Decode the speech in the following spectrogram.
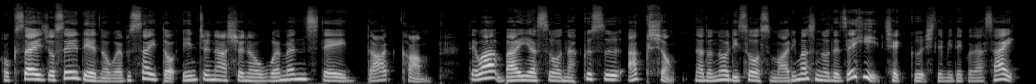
国際女性デーのウェブサイト internationalwomensday.com ではバイアスをなくすアクションなどのリソースもありますので、ぜひチェックしてみてください。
